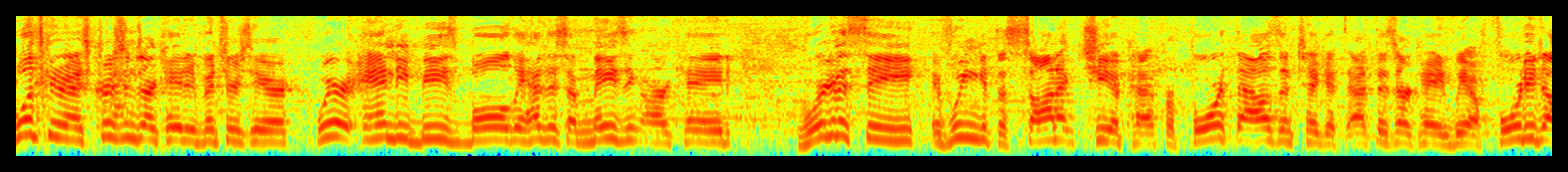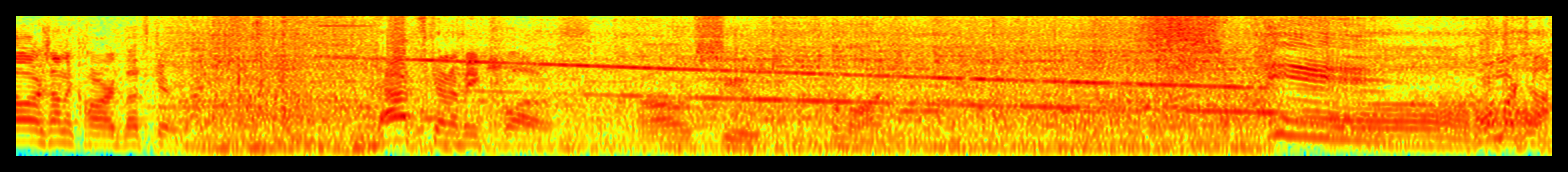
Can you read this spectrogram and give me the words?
What's going on guys? Christian's Arcade Adventures here. We're at Andy B's Bowl. They have this amazing arcade. We're gonna see if we can get the Sonic Chia Pet for 4,000 tickets at this arcade. We have $40 on the card. Let's get ready. That's gonna be close. Oh shoot. Come on. Eh. One more time.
